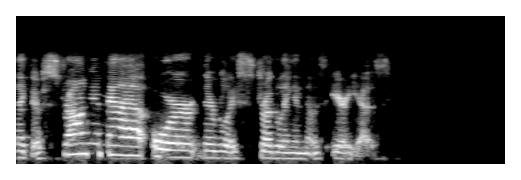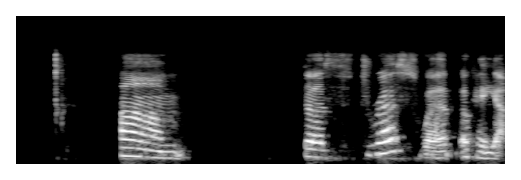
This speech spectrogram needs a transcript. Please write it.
like they're strong in that or they're really struggling in those areas. Um, the stress web, okay, yeah.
